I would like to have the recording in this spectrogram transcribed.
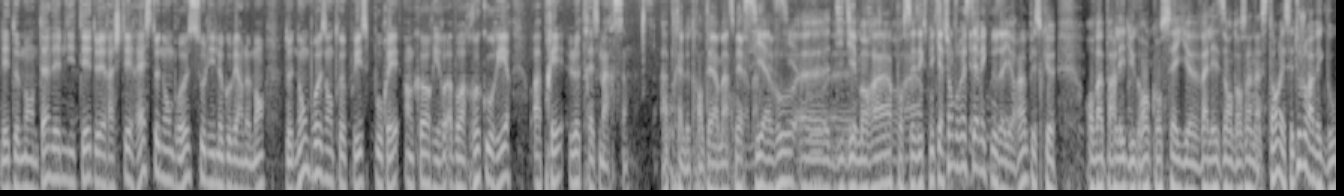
les demandes d'indemnité de RHT restent nombreuses, souligne le gouvernement. De nombreuses entreprises pourraient encore y avoir recourir après le 13 mars après le 31 mars. Merci à vous, euh, Didier Morard, pour ces explications. Vous restez avec nous d'ailleurs, hein, puisque on va parler du Grand Conseil valaisan dans un instant, et c'est toujours avec vous.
